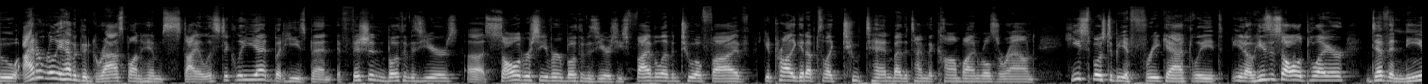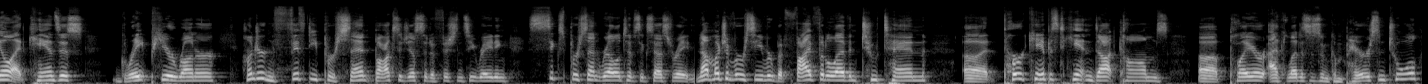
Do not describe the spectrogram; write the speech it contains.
who I don't really have a good grasp on him stylistically yet, but he's been efficient in both of his years, uh, solid receiver in both of his years. He's 5'11, 205. He could probably get up to like 210 by the time the combine rolls around. He's supposed to be a freak athlete. You know, he's a solid player. Devin Neal at Kansas, great pure runner, 150% box adjusted efficiency rating, 6% relative success rate. Not much of a receiver, but 5'11, 210. Uh, per campus2canton.com's uh, player athleticism comparison tool,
